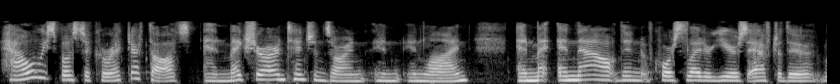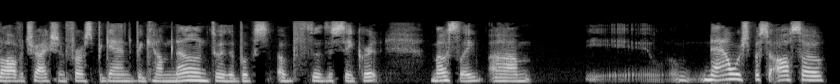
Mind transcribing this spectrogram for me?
how are we supposed to correct our thoughts and make sure our intentions are in, in, in line? And, and now, then, of course, later years after the law of attraction first began to become known through the books of, through the secret, mostly, um, now we're supposed to also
